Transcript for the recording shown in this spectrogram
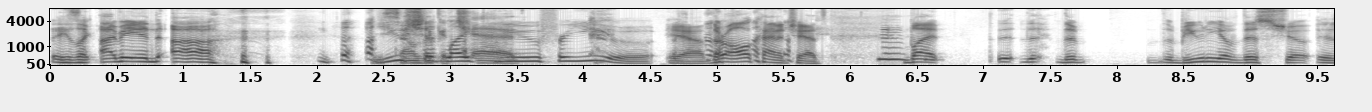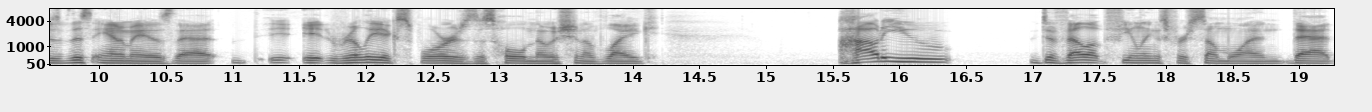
And he's like, "I mean, uh, you should like like, you for you." Yeah, they're all kind of chads, but the the the beauty of this show is this anime is that it, it really explores this whole notion of like how do you develop feelings for someone that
